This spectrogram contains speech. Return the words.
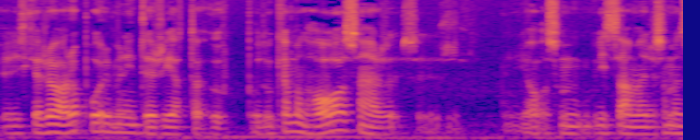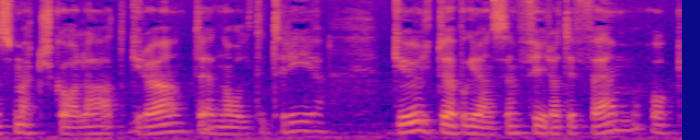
vi ska röra på er men inte reta upp. Och då kan man ha så här ja, som vissa använder som en smärtskala, att grönt är 0 till 3, gult du är på gränsen 4 till 5 och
